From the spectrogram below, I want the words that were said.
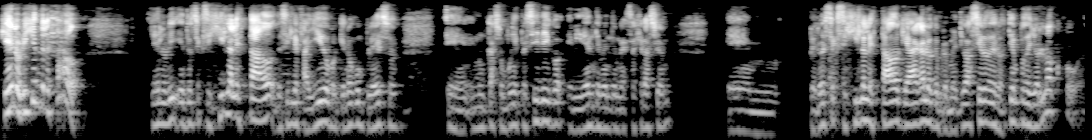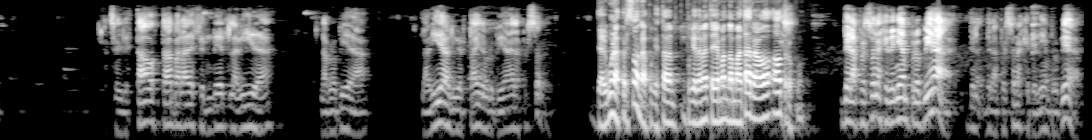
Que es el origen del Estado. Entonces exigirle al Estado, decirle fallido porque no cumple eso, eh, en un caso muy específico, evidentemente una exageración, em, pero es exigirle al Estado que haga lo que prometió hacer desde los tiempos de John Locke. O sea, el Estado está para defender la vida, la propiedad, la vida, la libertad y la propiedad de las personas. De algunas personas, porque, están, porque también está llamando a matar a, otros. De las personas que tenían propiedad, de, las personas que tenían propiedad,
